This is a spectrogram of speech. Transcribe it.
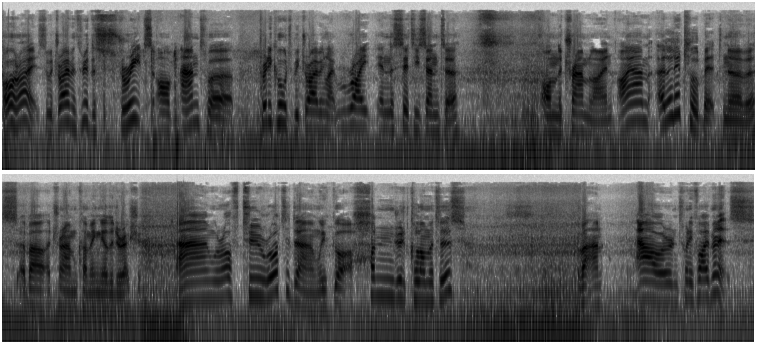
All right, so we're driving through the streets of Antwerp. Pretty cool to be driving like right in the city centre on the tram line. I am a little bit nervous about a tram coming the other direction. And we're off to Rotterdam. We've got 100 kilometres, about an hour and 25 minutes.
